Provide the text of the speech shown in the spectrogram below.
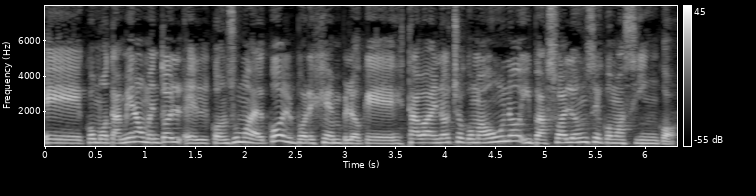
Eh, como también aumentó el, consumo de alcohol, por ejemplo, que estaba en 8,1 y pasó al 11,5.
